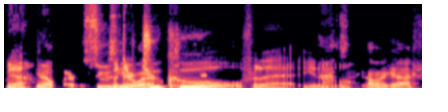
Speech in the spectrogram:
Yeah. You know, whatever, Susie But they're whatever. too cool for that. You know, Oh my gosh.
